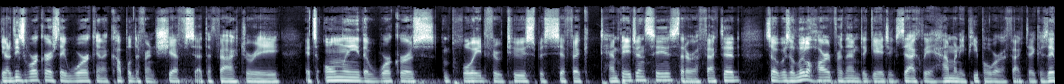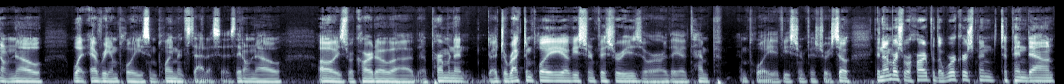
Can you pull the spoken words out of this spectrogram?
You know, these workers, they work in a couple different shifts at the factory. It's only the workers employed through two specific temp agencies that are affected. So it was a little hard for them to gauge exactly how many people were affected because they don't know what every employee's employment status is. They don't know oh, is Ricardo uh, a permanent, a direct employee of Eastern Fisheries, or are they a temp employee of Eastern Fisheries? So the numbers were hard for the workers pin, to pin down.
